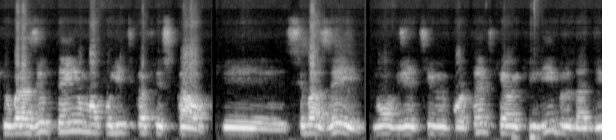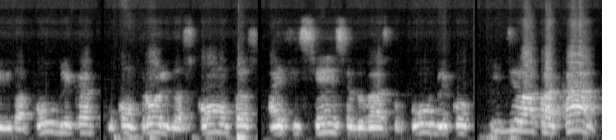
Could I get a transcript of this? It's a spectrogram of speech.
que o Brasil tenha uma política fiscal que se baseie num objetivo importante, que é o equilíbrio da dívida pública, o controle das contas, a eficiência do gasto público. E de lá para cá,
